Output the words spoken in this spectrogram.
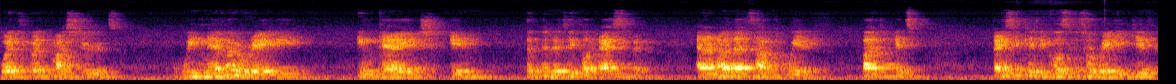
with, with my students, we never really engage in the political aspect. And I know that sounds weird, but it's basically because it's already given.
